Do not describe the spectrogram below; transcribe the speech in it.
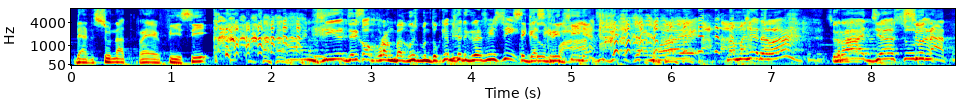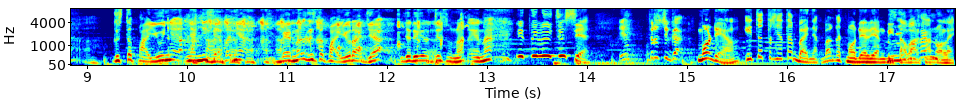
dan sunat revisi. Anjir, jadi kok kurang bagus bentuknya bisa digrevisi. Siga Sumpah. skripsinya. Namanya adalah Raja Sunat. Sunat. Geus teu payunya nyanyi katanya. Bener geus teu payu raja jadi raja sunat enak. itu lucu sih ya. Ya, terus juga model itu ternyata banyak banget model yang Dulu ditawarkan kan oleh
